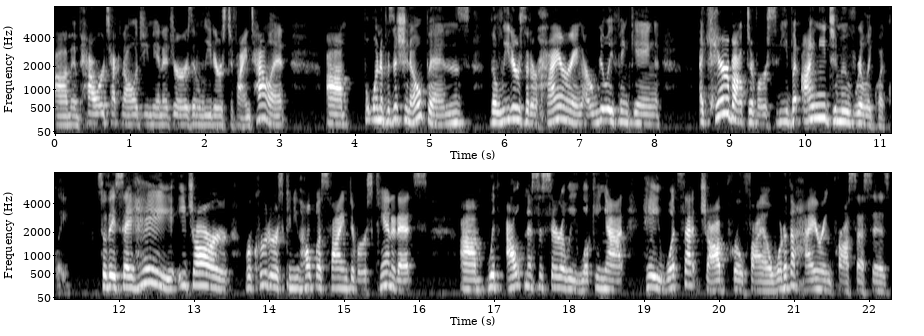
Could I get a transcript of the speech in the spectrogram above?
um, empower technology managers and leaders to find talent. Um, but when a position opens, the leaders that are hiring are really thinking, I care about diversity, but I need to move really quickly. So they say, Hey, HR recruiters, can you help us find diverse candidates? Um, without necessarily looking at, hey, what's that job profile? What are the hiring processes?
